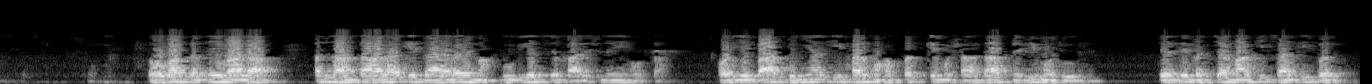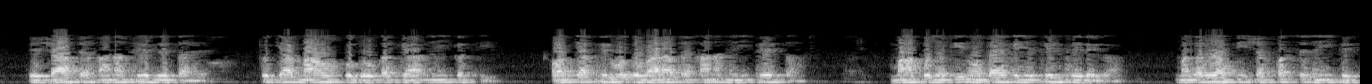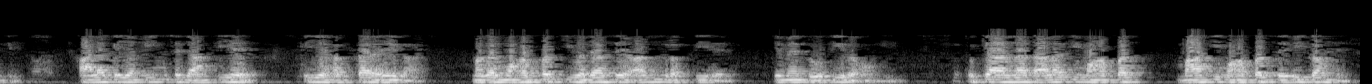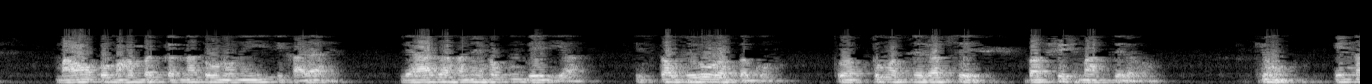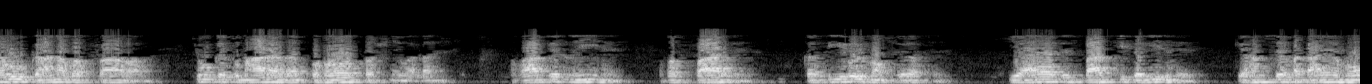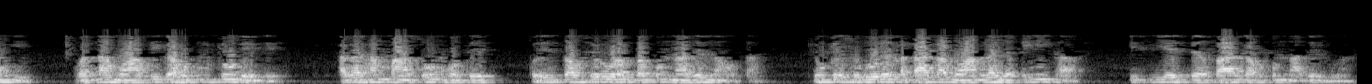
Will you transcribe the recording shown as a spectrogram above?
توبہ کرنے والا اللہ تعالی کے دائرۂ محبوبیت سے خارج نہیں ہوتا۔ اور یہ بات دنیا کی ہر محبت کے مشاہدات میں بھی موجود ہے۔ جیسے بچہ ماں کی چھاتی پر پیشاب سے کھانا پھیر دیتا ہے، تو کیا ماں اس کو دھو کر پیار نہیں کرتی؟ اور کیا پھر وہ دوبارہ پیخانہ نہیں پھیرتا؟ ماں کو یقین ہوتا ہے کہ یہ پھر پھیرے گا، مگر وہ اپنی شفقت سے نہیں پھیرتی۔ حالانکہ یقین سے جانتی ہے کہ یہ ہفتہ رہے گا، مگر محبت کی وجہ سے عزم رکھتی ہے کہ میں دھوتی رہوں گی۔ تو کیا اللہ تعالیٰ کی محبت ماں کی محبت سے بھی کم ہے؟ ماؤں کو محبت کرنا تو انہوں نے ہی سکھایا ہے۔ لہذا ہمیں حکم دے دیا اس کا ضرور اب تو اب تم اپنے رب سے بخشش مانگتے رہو۔ کیوں؟ ان گانا وقفا کیونکہ تمہارا رب بہت بخشنے والا ہے۔ غافر نہیں ہے، غفار ہے، کثیر المغفرت ہے۔ یہ آیت اس بات کی دلیل ہے کہ ہم سے خطائیں ہوں گی، ورنہ معافی کا حکم کیوں دیتے؟ اگر ہم معصوم ہوتے تو اس کا ضرور بکم نازل نہ ہوتا، کیونکہ صدور خطا کا معاملہ یقینی تھا، اس لیے استغفار کا حکم نازل ہوا۔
